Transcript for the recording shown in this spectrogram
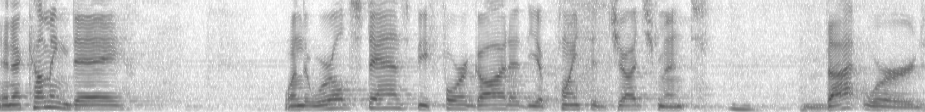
In a coming day, when the world stands before God at the appointed judgment, that word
